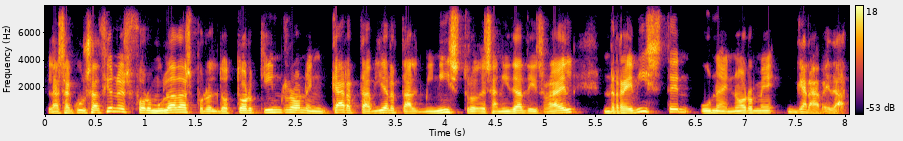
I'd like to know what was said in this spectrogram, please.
las acusaciones formuladas por el doctor Kimron en carta abierta al ministro de Sanidad de Israel revisten una enorme gravedad.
